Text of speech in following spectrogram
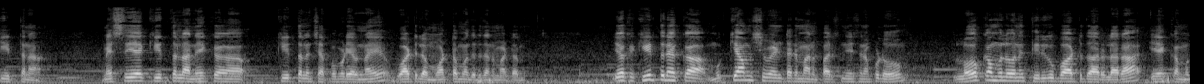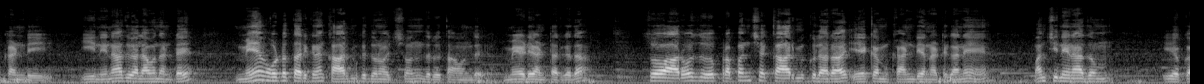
కీర్తన. మెస్సియా కీర్తనలు అనేక కీర్తనలు చెప్పబడి ఉన్నాయి. వాటిలో మొట్టమొదటిది అనమాట ఈ యొక్క కీర్తన యొక్క ముఖ్యాంశం ఏంటని మనం పరిచయం చేసినప్పుడు లోకములోని తిరుగుబాటుదారులరా ఏకము కండి. ఈ నినాదం ఎలా ఉందంటే మే ఒకటో తారీఖున కార్మిక దినోత్సవం జరుగుతూ ఉంది. మేడే అంటారు కదా. సో ఆ రోజు ప్రపంచ కార్మికులరా ఏకం కండి అన్నట్టుగానే మంచి నినాదం ఈ యొక్క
